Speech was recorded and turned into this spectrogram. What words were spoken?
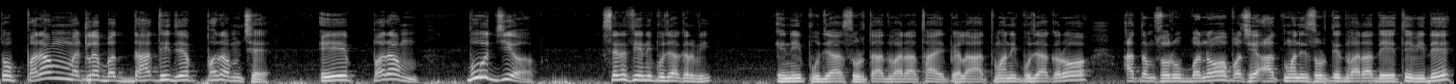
તો પરમ એટલે બધાથી જે પરમ છે, એ પરમ પૂજ્ય. શેનાથી એની પૂજા કરવી? એની પૂજા સુરતા દ્વારા થાય. પહેલાં આત્માની પૂજા કરો, આત્મ સ્વરૂપ બનો, પછી આત્માની સુરતી દ્વારા દેહથી વિદે.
